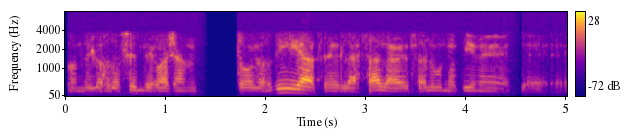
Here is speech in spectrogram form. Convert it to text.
donde los docentes vayan todos los días, la sala de salud no tiene eh,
